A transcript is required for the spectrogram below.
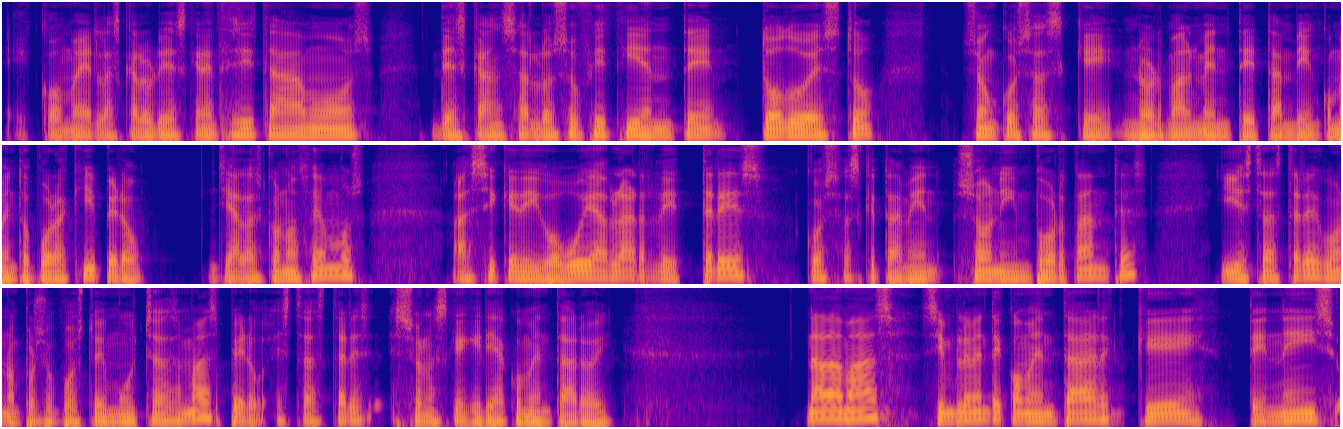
eh, comer las calorías que necesitamos, descansar lo suficiente, todo esto son cosas que normalmente también comento por aquí, pero ya las conocemos. Así que digo, voy a hablar de tres cosas que también son importantes. Y estas tres, bueno, por supuesto hay muchas más, pero estas tres son las que quería comentar hoy. Nada más, simplemente comentar que tenéis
